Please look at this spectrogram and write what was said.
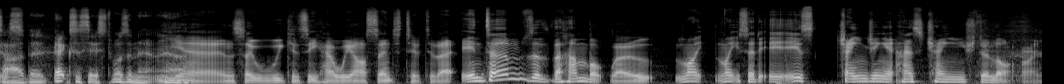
Gumasa, the exorcist, wasn't it? Yeah. and so we can see how we are sensitive to that. In terms of the hanbok, though, like like you said, it is changing. It has changed a lot, right?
